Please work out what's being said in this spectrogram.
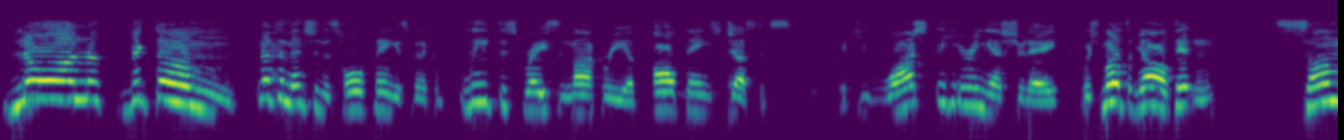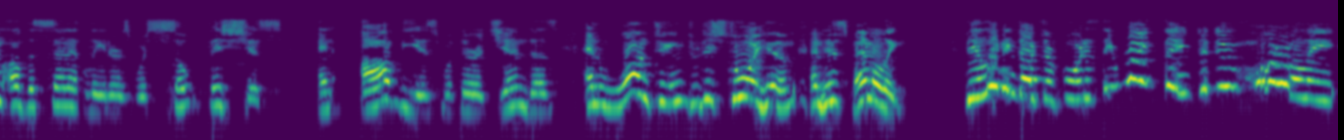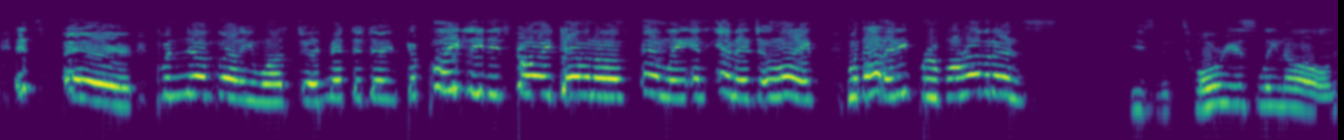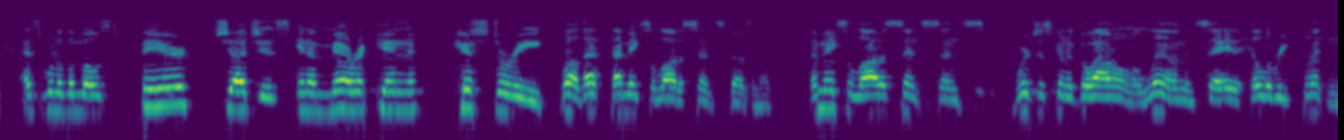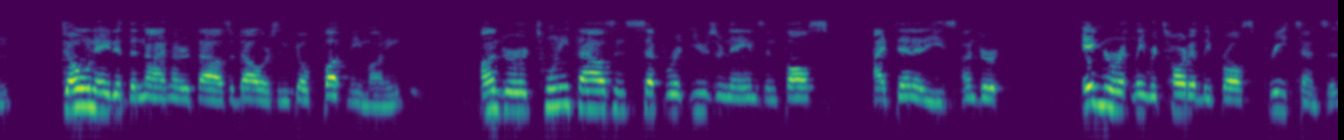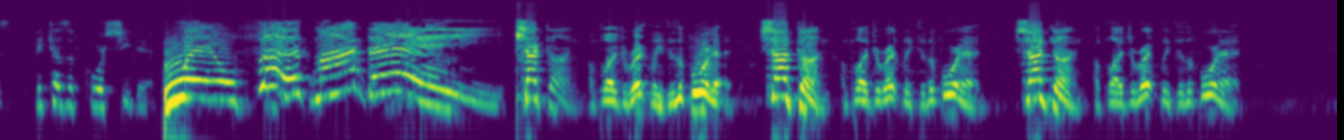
non-victim. Not to mention this whole thing has been a complete disgrace and mockery of all things justice. If you watched the hearing yesterday, which most of y'all didn't, some of the Senate leaders were so vicious and obvious with their agendas and wanting to destroy him and his family. Believing Dr. Ford is the right thing to do morally. It's fair. But nobody wants to admit that they've completely destroyed Kavanaugh's family and image and life without any proof or evidence. He's notoriously known as one of the most fair judges in American history. Well, that, that makes a lot of sense, doesn't it? That makes a lot of sense since we're just going to go out on a limb and say that Hillary Clinton donated the $900,000 in GoFundMe money under 20,000 separate usernames and false identities under ignorantly, retardedly false pretenses, because of course she did. Well, fuck my day! Shotgun applied directly to the forehead. Shotgun, applied directly to the forehead. Shotgun, applied directly to the forehead.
